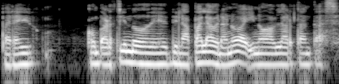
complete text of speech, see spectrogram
para ir compartiendo de, la palabra, ¿no? Y no hablar tantas,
